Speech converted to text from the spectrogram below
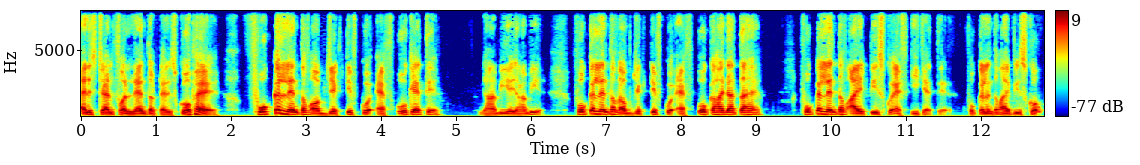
L stand for length of telescope है। फोकल लेंथ ऑफ़ ऑब्जेक्टिव को एफ़ ओ कहते हैं। यहाँ भी है, यहाँ भी है। फोकल लेंथ ऑफ़ ऑब्जेक्टिव को एफ़ ओ कहा जाता है। फोकल लेंथ ऑफ़ आई पीस को एफ़ ई कहते हैं। फोकल लेंथ ऑफ़ आई पीस को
